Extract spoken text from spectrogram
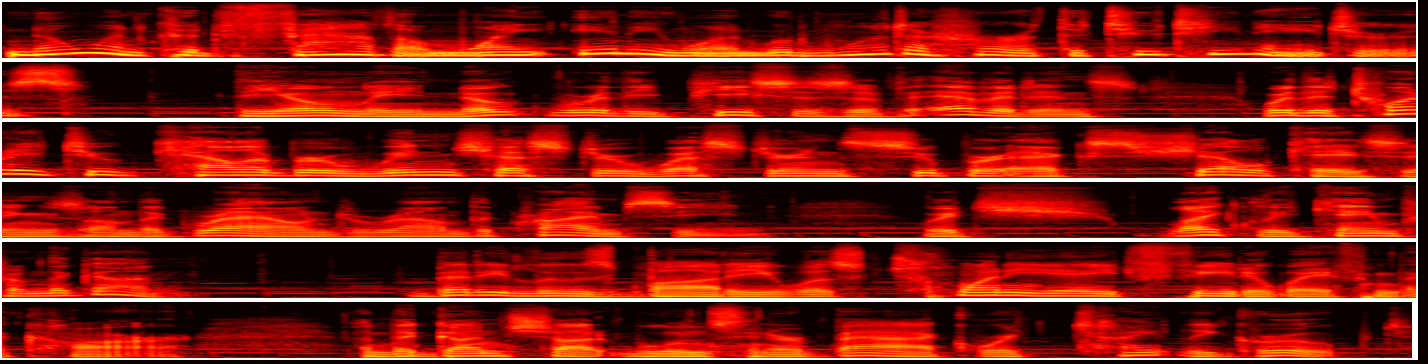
No one could fathom why anyone would want to hurt the two teenagers. The only noteworthy pieces of evidence were the 22 caliber Winchester Western Super X shell casings on the ground around the crime scene, which likely came from the gun. Betty Lou's body was 28 feet away from the car, and the gunshot wounds in her back were tightly grouped.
